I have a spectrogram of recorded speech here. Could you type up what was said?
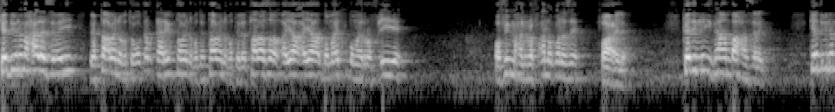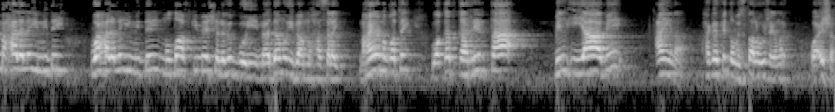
kadibna maxaa la sameeyey? Dee ta bay noqotay waqad qarirta bay noqotay ta bay noqotay. Tadaas ayaa ayaa damayrta damiir rafciye. Oo fi maxali rafca noqonaysa faacile. Kadibna ibhaam baa xasilay. Kadibna maxaa lala yimiday? Waxaa lala yimiday mudaafkii meesha laga gooyey maadaama ibhaamu xasilay. Maxayna noqotay? Waqad qarirta biliyaabi cayna xaggeed ka qabaysata lagu shegay marka. Waa isha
